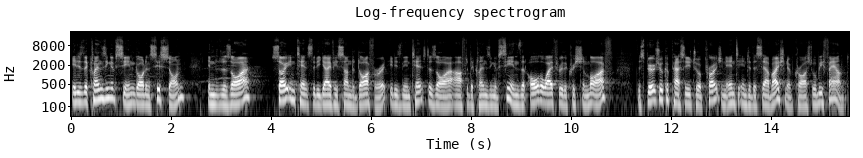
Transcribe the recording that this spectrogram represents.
It is the cleansing of sin God insists on in the desire so intense that he gave his son to die for it. It is the intense desire after the cleansing of sins that all the way through the Christian life the spiritual capacity to approach and enter into the salvation of Christ will be found.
